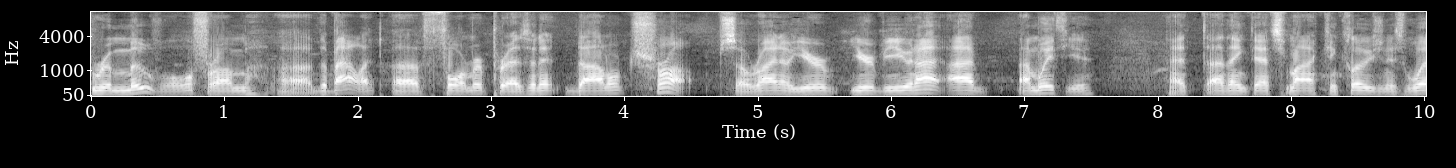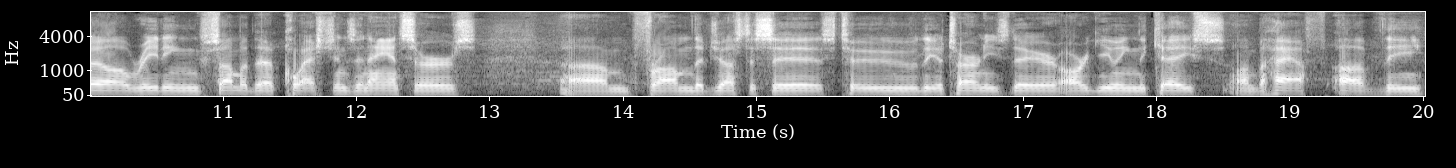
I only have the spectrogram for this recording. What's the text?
removal from uh, the ballot of former President Donald Trump. So, Rhino, your your view, and I, I I'm with you. That, I think that's my conclusion as well. Reading some of the questions and answers um, from the justices to the attorneys there arguing the case on behalf of the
